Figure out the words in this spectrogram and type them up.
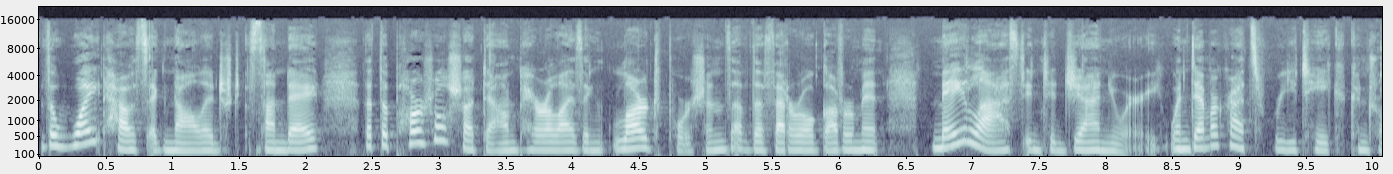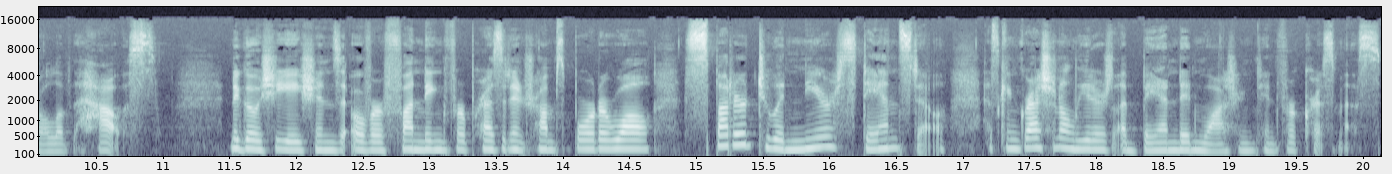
the White House acknowledged Sunday that the partial shutdown paralyzing large portions of the federal government may last into January when Democrats retake control of the House. Negotiations over funding for President Trump's border wall sputtered to a near standstill as congressional leaders abandoned Washington for Christmas.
